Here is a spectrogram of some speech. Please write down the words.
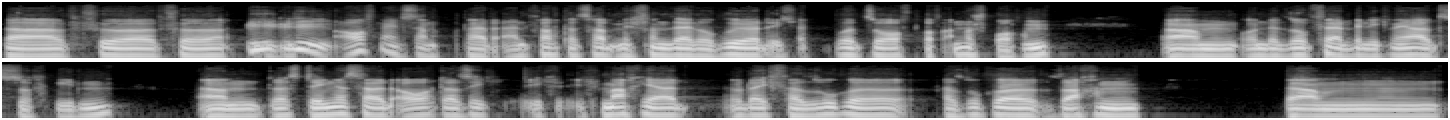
äh, für, für Aufmerksamkeit einfach. Das hat mich schon sehr gerührt. Ich wurde so oft darauf angesprochen. Ähm, und insofern bin ich mehr als zufrieden. Ähm, das Ding ist halt auch, dass ich, ich, ich mache ja oder ich versuche, versuche Sachen ähm,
